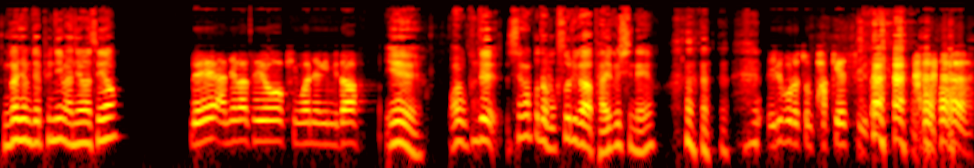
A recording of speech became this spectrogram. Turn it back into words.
김관영 대표님 안녕하세요. 네, 안녕하세요. 김관영입니다. 예. 어, 근데 생각보다 목소리가 밝으시네요. 일부러 좀 밖에 했습니다.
